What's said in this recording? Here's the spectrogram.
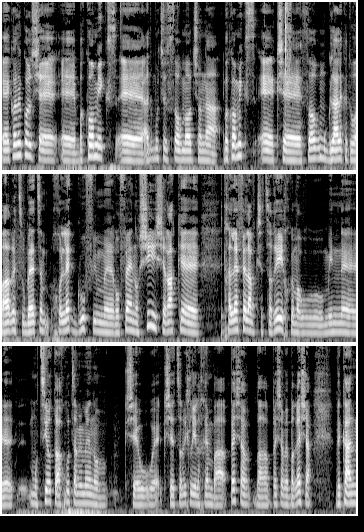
אה, קודם כל שבקומיקס אה, הדמות של תור מאוד שונה. בקומיקס אה, כשתור מוגלה לכדור הארץ הוא בעצם חולק גוף עם רופא אנושי שרק מתחלף אליו כשצריך, כלומר הוא מין מוציא אותו החוצה ממנו כשהוא, כשצריך להילחם בפשע, בפשע וברשע, וכאן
